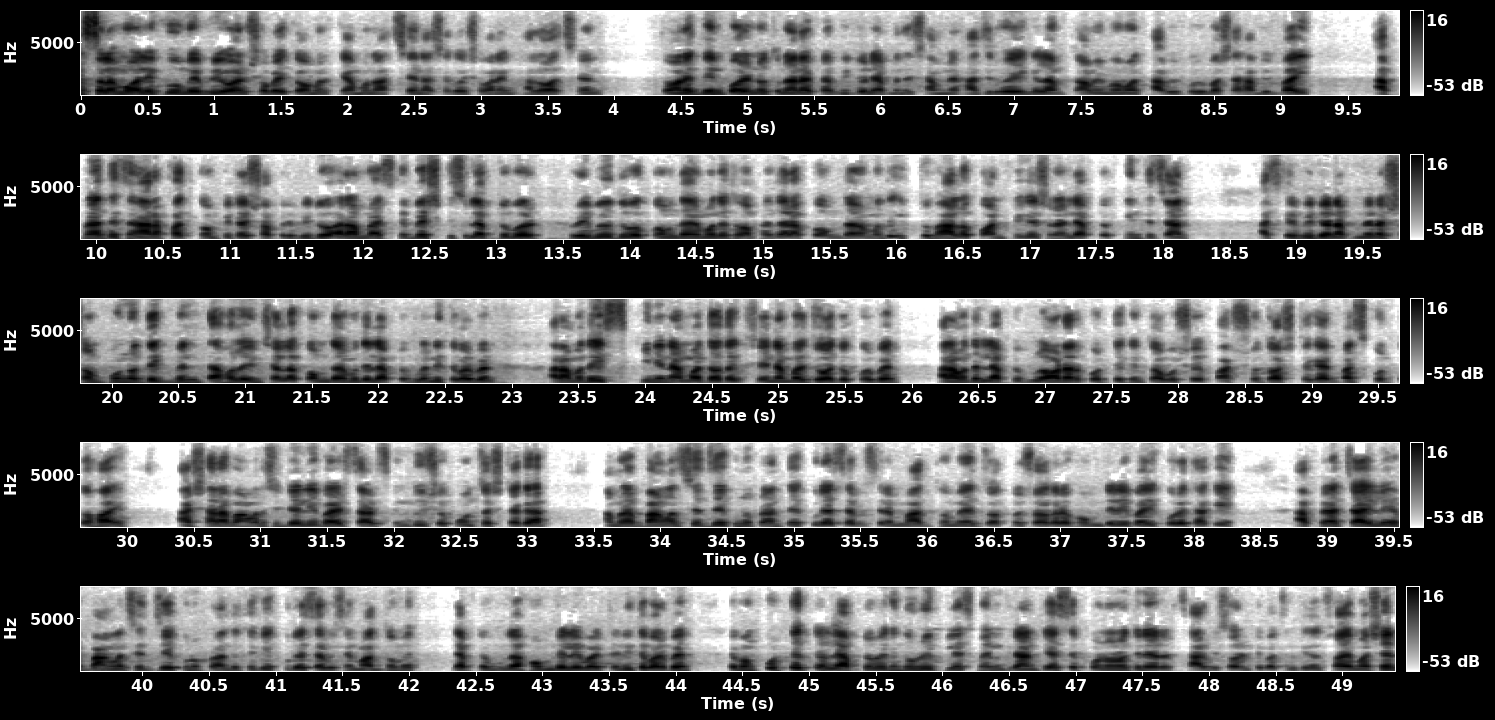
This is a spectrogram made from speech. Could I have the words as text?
আসসালামু আলাইকুম এভরিওয়ান, সবাই কেমন কেমন আছেন? আশা করি সবাই অনেক ভালো আছেন। তো অনেকদিন পরে নতুন আর একটা ভিডিও নিয়ে আপনাদের সামনে হাজির হয়ে গেলাম। তো আমি মোহাম্মদ হাবিবুল বাসার হাবিব ভাই। আপনারা দেখছেন আরাফাত কম্পিউটার শপের ভিডিও। আর আমরা আজকে বেশ কিছু ল্যাপটপের রিভিউ দেবো কম দামের মধ্যে। তো আপনারা যারা কম দামের মধ্যে একটু ভালো কনফিগারেশনের ল্যাপটপ কিনতে চান, আজকের ভিডিও আপনারা সম্পূর্ণ দেখবেন। তাহলে ইনশাল্লাহ কম দামের মধ্যে ল্যাপটপগুলো নিতে পারবেন। আর আমাদের স্ক্রিনে নাম্বার দেওয়া থাকে সেই নাম্বার যোগাযোগ করবেন। আর আমাদের ল্যাপটপগুলো অর্ডার করতে কিন্তু অবশ্যই পাঁচশো দশ টাকা অ্যাডভান্স করতে হয়। আর সারা বাংলাদেশে ডেলিভারি চার্জ কিন্তু দুইশো পঞ্চাশ টাকা। আমরা বাংলাদেশের যে কোনো প্রান্তে কুরিয়ার সার্ভিসের মাধ্যমে যত্ন সহকারে হোম ডেলিভারি করে থাকি। আপনারা চাইলে বাংলাদেশের যে কোনো প্রান্ত থেকে কুরিয়ার সার্ভিসের মাধ্যমে ল্যাপটপগুলো হোম ডেলিভারিতে নিতে পারবেন। এবং প্রত্যেকটা ল্যাপটপে কিন্তু রিপ্লেসমেন্ট গ্যারান্টি আছে, পনেরো দিনের সার্ভিস ওয়ারেন্টি পাচ্ছেন কিন্তু ছয় মাসের।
